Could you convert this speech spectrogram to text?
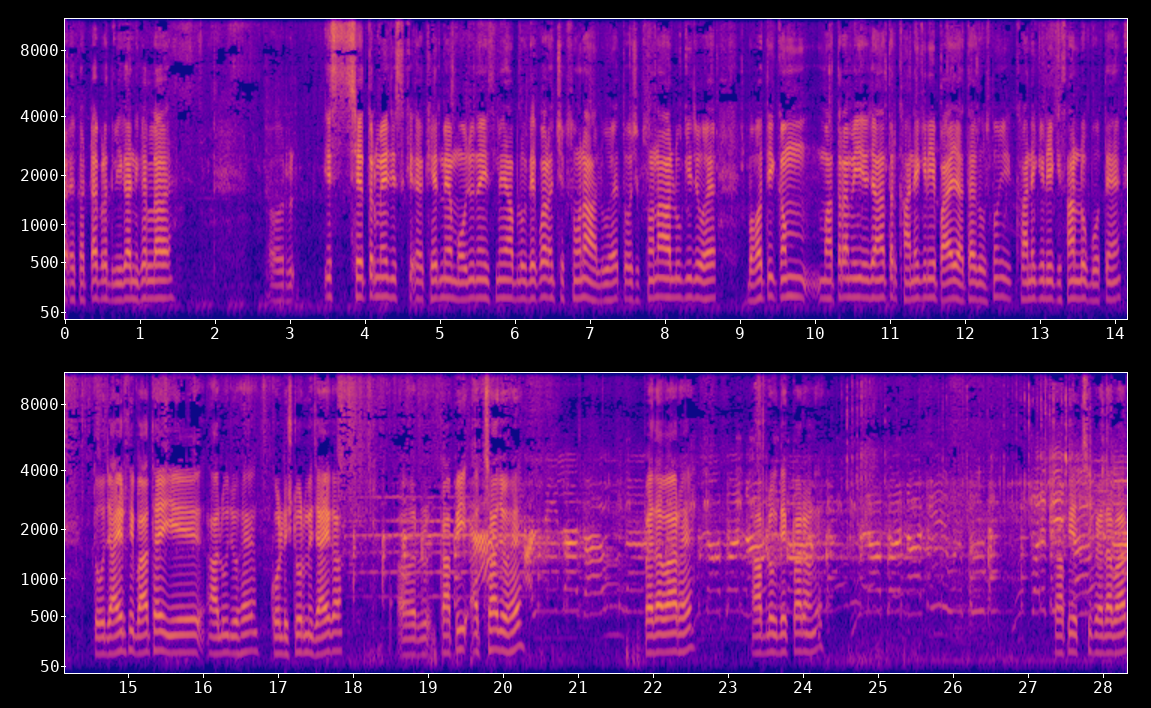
इकट्ठा प्रति बीघा निकल रहा है। और इस क्षेत्र में जिस खेत में मौजूद है, इसमें आप लोग देख पा रहे हैं चिकसोना आलू है। तो चिकसोना आलू की जो है, बहुत ही कम मात्रा में ये ज़्यादातर खाने के लिए पाया जाता है दोस्तों। ये खाने के लिए किसान लोग बोते हैं। तो ज़ाहिर सी बात है, ये आलू जो है, कोल्ड स्टोर में जाएगा और काफ़ी अच्छा जो है, पैदावार है। आप लोग देख पा रहे होंगे। काफ़ी अच्छी पैदावार।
